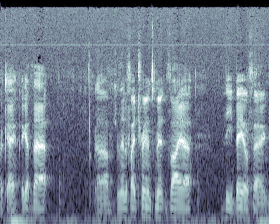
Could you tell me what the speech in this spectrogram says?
Okay, I get that. Um, and then if I transmit via the Baofeng.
